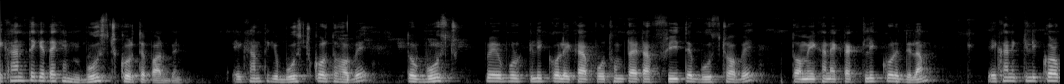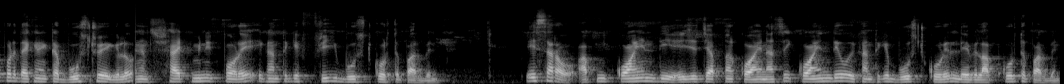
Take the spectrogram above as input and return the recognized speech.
এখান থেকে দেখেন বুস্ট করতে পারবেন। এখান থেকে বুস্ট করতে হবে। তো বুস্ট উপর ক্লিক করলে এখানে প্রথমটা এটা ফ্রিতে বুস্ট হবে। তো আমি এখানে একটা ক্লিক করে দিলাম। এখানে ক্লিক করার পরে দেখেন একটা বুস্ট হয়ে গেল। এখানে ষাট মিনিট পরে এখান থেকে ফ্রি বুস্ট করতে পারবেন। এছাড়াও আপনি কয়েন দিয়ে, এই যে যে আপনার কয়েন আছে কয়েন দিয়েও এখান থেকে বুস্ট করে লেভেল আপ করতে পারবেন।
